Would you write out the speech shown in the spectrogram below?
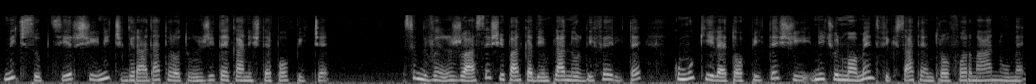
nici subțiri și nici gradat rotunjite ca niște popice. Sunt vânjoase și parcă din planuri diferite, cu muchiile topite și niciun moment fixate într-o formă anume.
